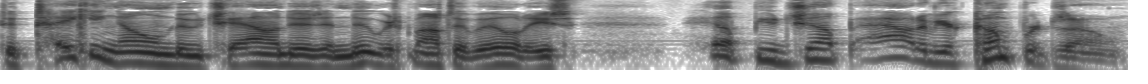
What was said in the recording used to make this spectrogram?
to taking on new challenges and new responsibilities help you jump out of your comfort zone.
